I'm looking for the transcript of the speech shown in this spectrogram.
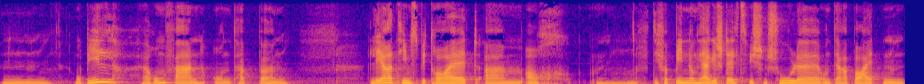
hm, mobil herumfahren und habe ähm, Lehrerteams betreut, ähm, auch hm, die Verbindung hergestellt zwischen Schule und Therapeuten,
